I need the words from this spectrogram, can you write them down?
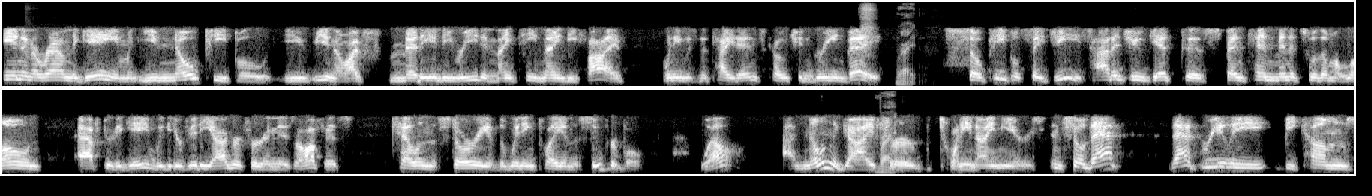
in and around the game, you know people. You you know, I've met Andy Reid in 1995 when he was the tight ends coach in Green Bay. Right. So people say, geez, how did you get to spend 10 minutes with him alone after the game with your videographer in his office telling the story of the winning play in the Super Bowl? Well, I've known the guy for 29 years. And so that, that really becomes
